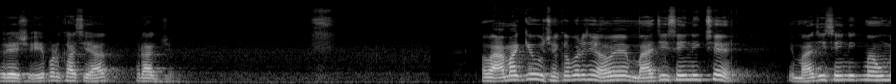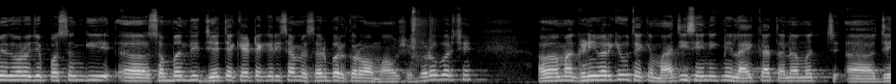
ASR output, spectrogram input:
રહેશે. એ પણ ખાસ યાદ રાખજો. હવે આમાં કેવું છે ખબર છે? હવે માજી સૈનિક છે, એ માજી સૈનિકમાં ઉમેદવારો જે પસંદગી સંબંધિત જે તે કેટેગરી સામે સરભર કરવામાં આવશે. બરાબર છે? હવે આમાં ઘણીવાર કેવું થાય કે માજી સૈનિકની લાયકાત અનામત જે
